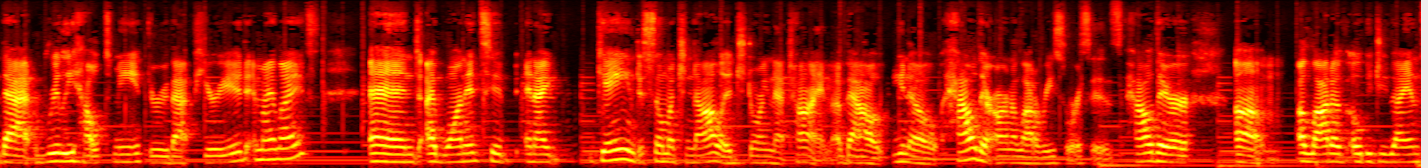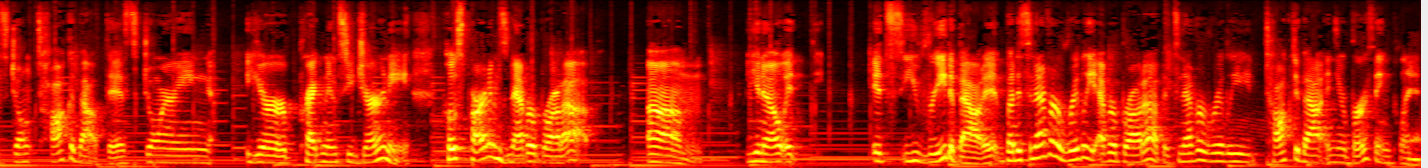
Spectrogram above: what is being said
that really helped me through that period in my life. And I wanted to, and I gained so much knowledge during that time about you know how there aren't a lot of resources how there um, a lot of obgyns don't talk about this during your pregnancy journey. Postpartum's never brought up. Um, you know it it's you read about it but it's never really ever brought up. It's never really talked about in your birthing plan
